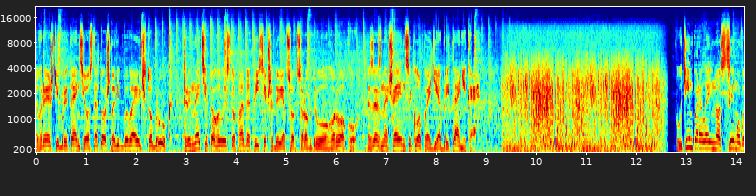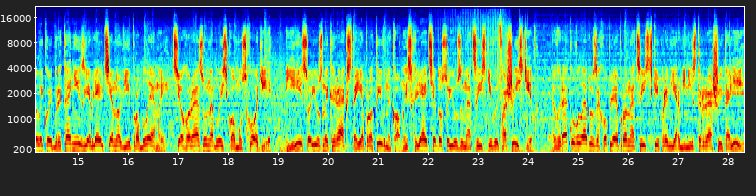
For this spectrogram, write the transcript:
Врешті британці остаточно відбивають Тобрук 13 листопада 1942 року. Зазначає енциклопедія Британіка. Утім, паралельно з цим у Великої Британії з'являються нові проблеми цього разу на Близькому Сході. Її союзник Ірак стає противником і схиляється до союзу нацистів і фашистів. В Іраку владу захоплює пронацистський прем'єр-міністр Рашид Алі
